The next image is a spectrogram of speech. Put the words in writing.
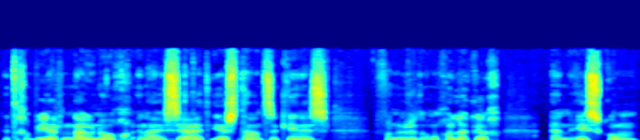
Dit gebeur nou nog en hy sê hy het eerstandse kennis van hoe dit ongelukkig in Eskom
